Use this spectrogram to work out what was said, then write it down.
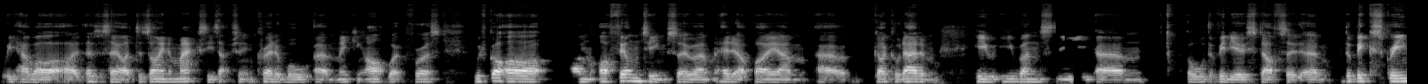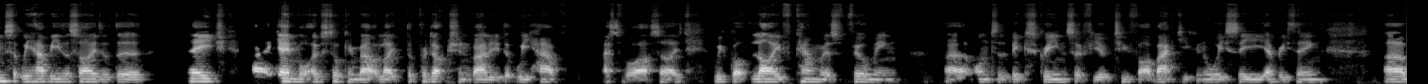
we have our, as I say, our designer Max. He's absolutely incredible, uh, making artwork for us. We've got our um, our film team, so um, headed up by um, a guy called Adam. He he runs the um, all the video stuff. So um, the big screens that we have either side of the stage. Uh, again, what I was talking about, like the production value that we have festival our size, we've got live cameras filming uh, onto the big screen. So if you're too far back, you can always see everything. Um,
